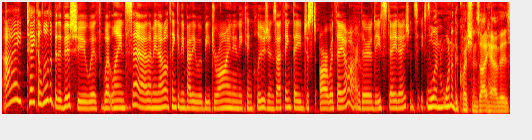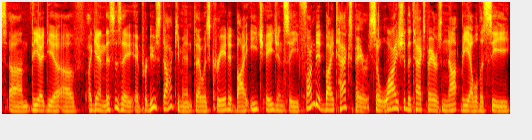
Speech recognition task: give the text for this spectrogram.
I take a little bit of issue with what Laine said. I mean, I don't think anybody would be drawing any conclusions. I think they just are what they are. They're these state agencies. Well, and one of the questions I have is um, the idea of again, this is a, a, produced document that was created by each agency, funded by taxpayers. So why should the taxpayers not be able to see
